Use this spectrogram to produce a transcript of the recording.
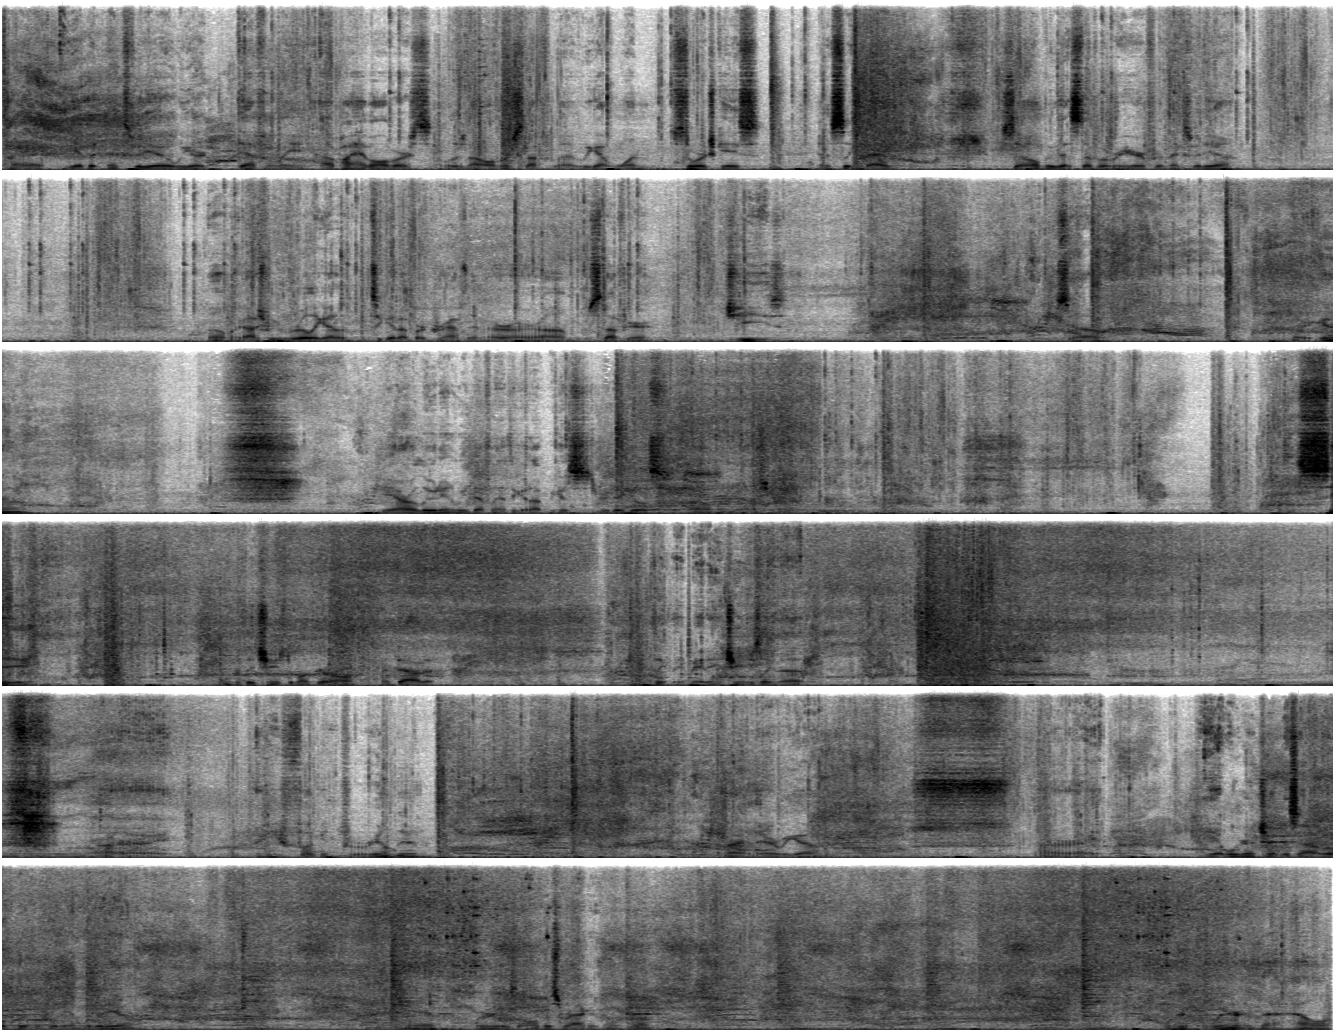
Alright, yeah, but next video we are definitely, I'll probably have all of our, well there's not all of our stuff, uh, we got one storage case and a sleeping bag. So I'll move that stuff over here for the next video. Oh my gosh, we really got to get up our crafting, or our um, stuff here. Jeez. So, there we go. Yeah, our looting, we definitely have to get up because it's ridiculous. Oh my gosh. Changed the bunker at all. I doubt it. I don't think they made any changes like that. Alright. Are you fucking for real, dude? Alright, there we go. Alright. Yeah, we're gonna check this out real quick before the end of the video. And where is all this racket coming from? Where, where in the hell?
